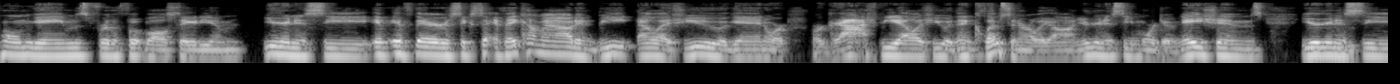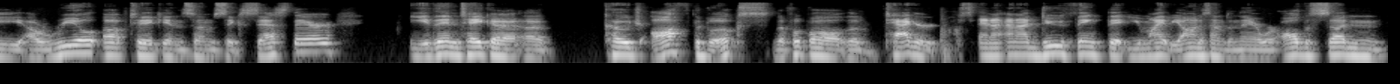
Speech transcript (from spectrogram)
home games for the football stadium. You're going to see if, if they're success, if they come out and beat LSU again, or or gosh, beat LSU and then Clemson early on, you're going to see more donations. You're going to mm-hmm. see a real uptick in some success there. You then take a, a coach off the books, the football, the Taggart, and I, and I do think that you might be onto something there, where all of a sudden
